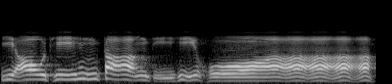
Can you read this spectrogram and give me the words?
要听党的话，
